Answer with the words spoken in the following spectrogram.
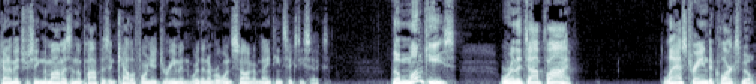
kind of interesting. The Mamas and the Papas in California Dreamin' were the number one song of 1966. The Monkees were in the top five. Last train to Clarksville.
